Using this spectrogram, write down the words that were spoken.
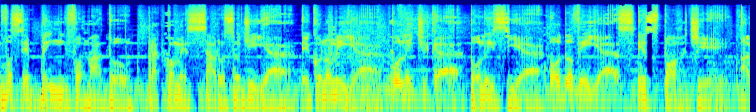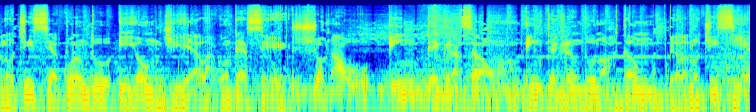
Você bem informado para começar o seu dia. Economia, política, polícia, rodovias, esporte. A notícia quando e onde ela acontece. Jornal Integração. Integrando o Nortão pela notícia.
